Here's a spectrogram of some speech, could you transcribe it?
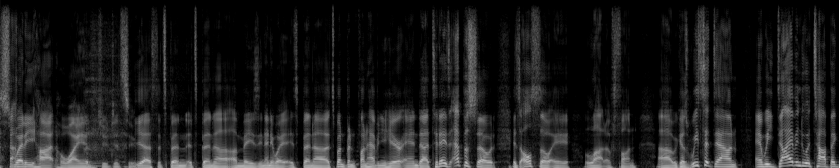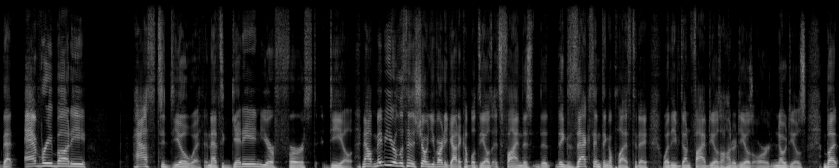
Sweaty, hot Hawaiian jiu-jitsu. Yes, it's been it's been uh, amazing. Anyway, it's been uh, it's been, been fun having you here, and uh, today's episode is also a lot of fun uh, because we sit down and we dive into a topic that everybody has to deal with, and that's getting your first deal. Now, maybe you're listening to the show and you've already got a couple deals. It's fine. This the, the exact same thing applies today, whether you've done five deals, 100 deals, or no deals. But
